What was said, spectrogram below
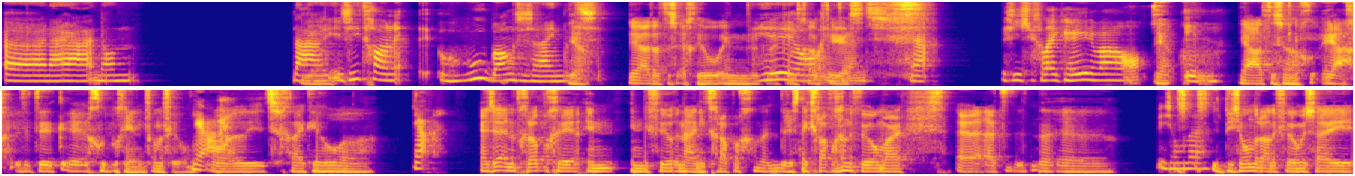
Eh, nou ja, en dan... Nou, Ja. je ziet gewoon hoe bang ze zijn. Dat Ja. is Ja, dat is echt heel indrukwekkend heel geacteerd. intens. Ja. Daar zit je gelijk helemaal Ja. in. Ja, het is een go- ja, het, het, eh, goed begin van de film. Ja. Oh, het is gelijk heel... Ja. En, ze, en het grappige in, in die film... Nou, niet grappig. Er is niks grappig aan de film, maar eh, het, eh, Bijzonder. het, bijzondere aan de film is... Zij,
